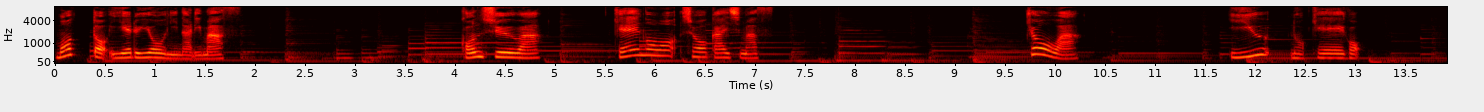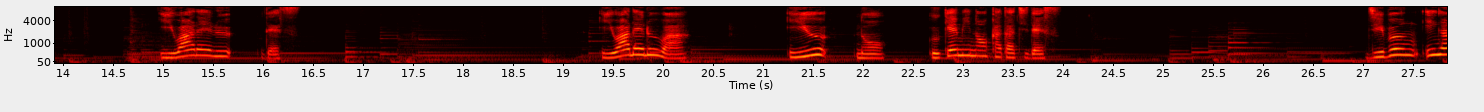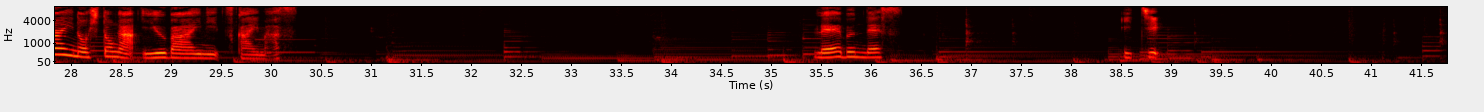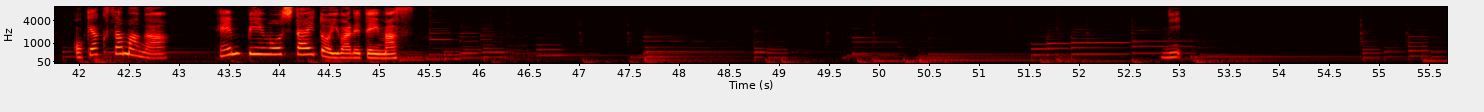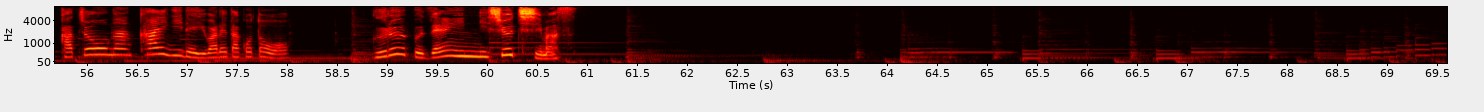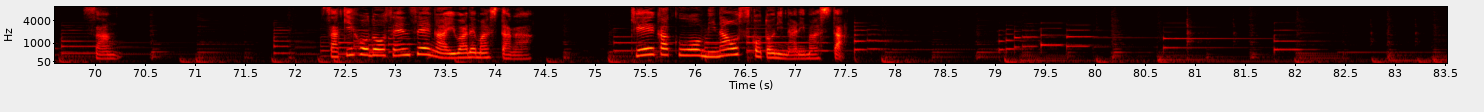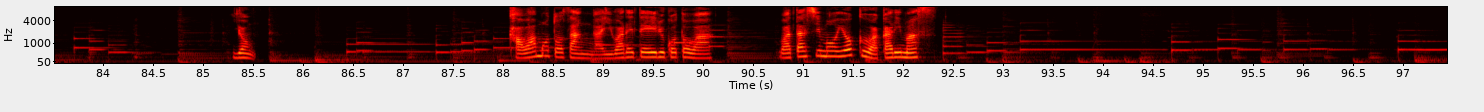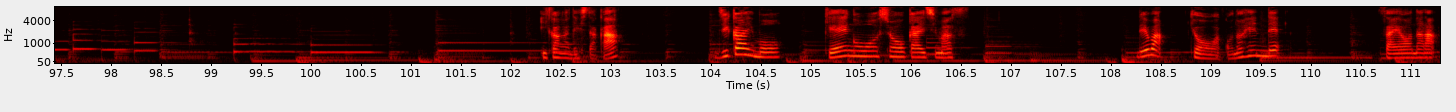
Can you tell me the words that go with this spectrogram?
もっと言えるようになります。今週は敬語を紹介します。今日は言うの敬語。言われるです。言われるは言うの受け身の形です。自分以外の人が言う場合に使います。例文です。1お客様が返品をしたいと言われています。2課長が会議で言われたことをグループ全員に周知します。3先ほど先生が言われましたが、計画を見直すことになりました。4川本さんが言われていることは私もよくわかります。いかがでしたか？次回も敬語を紹介します。では今日はこの辺で。さようなら。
